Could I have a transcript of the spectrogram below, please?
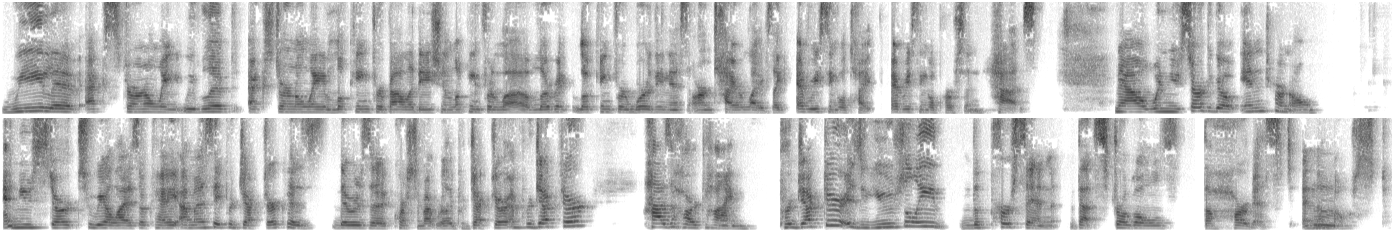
we live externally, we've lived externally looking for validation, looking for love, looking, for worthiness our entire lives, like every single type, every single person has. Now, when you start to go internal and you start to realize, okay, I'm going to say projector because there was a question about really projector, and projector has a hard time projector is usually the person that struggles the hardest and the mm. most.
